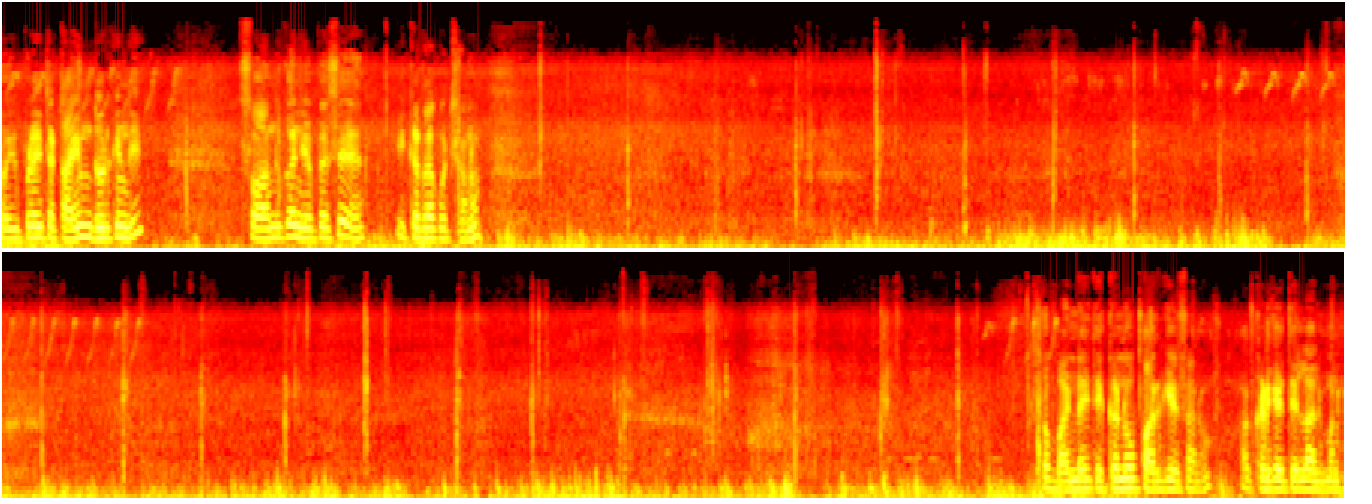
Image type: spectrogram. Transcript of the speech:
సో ఇప్పుడైతే టైం దొరికింది. సో అందుకని చెప్పేసి ఇక్కడ దాకా వచ్చాను. సో బండి అయితే ఎక్కడనో పార్క్ చేశాను. అక్కడికైతే వెళ్ళాలి మనం.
